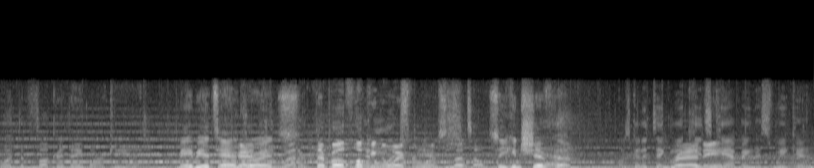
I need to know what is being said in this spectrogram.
What the fuck are they barking at? Maybe it's androids. They're both looking away from you, so that's helpful. So you can shiv them. I was gonna take my Ready? kids camping this weekend.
